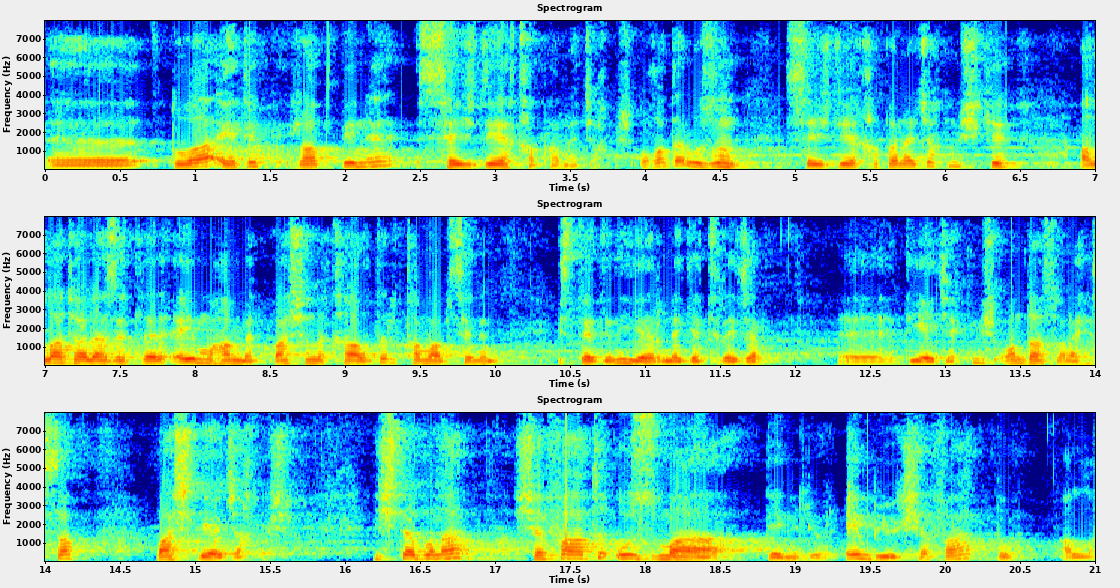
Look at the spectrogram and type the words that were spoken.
e, dua edip Rabbine secdeye kapanacakmış. O kadar uzun secdeye kapanacakmış ki allah Teala Hazretleri ey Muhammed başını kaldır tamam senin istediğini yerine getireceğim e, diyecekmiş. Ondan sonra hesap başlayacakmış. İşte buna şefaati uzma deniliyor. En büyük şefaat bu. Allah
